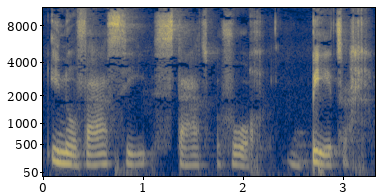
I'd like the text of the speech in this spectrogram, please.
innovatie staat voor beter.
